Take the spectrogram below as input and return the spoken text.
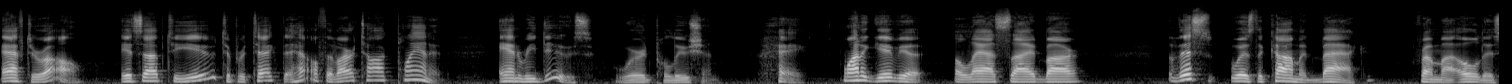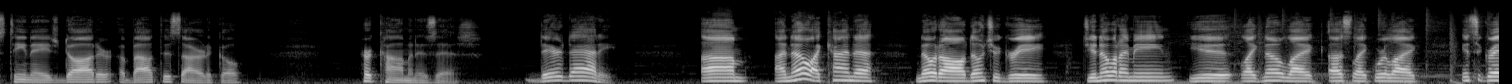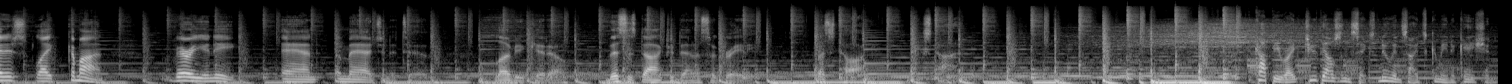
After all, it's up to you to protect the health of our talk planet and reduce word pollution. Hey, want to give you a last sidebar? This was the comment back from my oldest teenage daughter about this article. Her comment is this Dear Daddy, um, I know I kind of know it all. Don't you agree? Do you know what I mean? You like, no, like us, like we're like, greatest, like, come on, very unique. and imaginative. Love you, kiddo. This is Dr. Dennis O'Grady. Let's talk next time. Copyright 2006 New Insights Communication.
